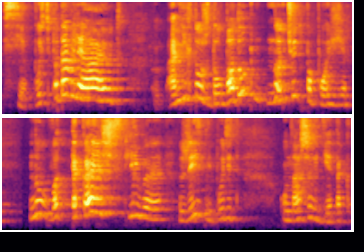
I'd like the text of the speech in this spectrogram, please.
все пусть подавляют. Они их тоже долбадут, но чуть попозже. Ну, вот такая счастливая жизнь будет у наших деток.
